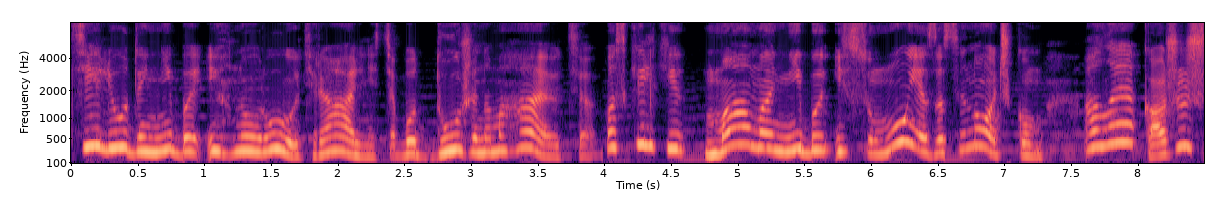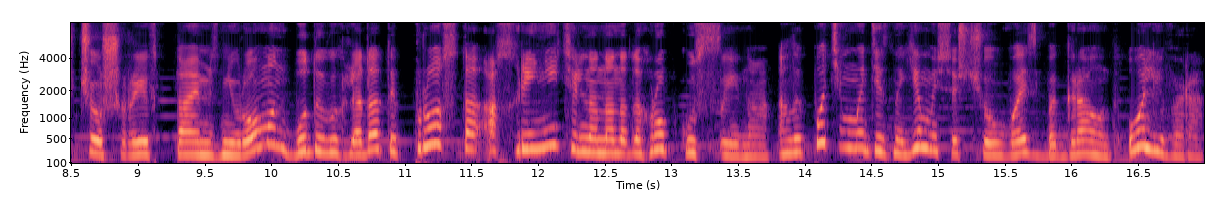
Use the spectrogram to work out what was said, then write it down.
Ці люди ніби ігнорують реальність або дуже намагаються, оскільки мама ніби і сумує за синочком. Але каже, що шрифт Times New Roman буде виглядати просто охренітельно на надгробку сина. Але потім ми дізнаємося, що увесь бекграунд Олівера.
